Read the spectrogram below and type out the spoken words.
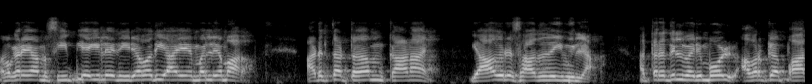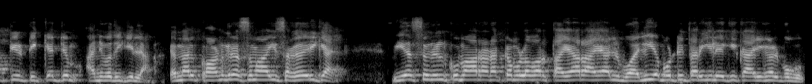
നമുക്കറിയാം സി പി ഐയിലെ നിരവധിയായ എം എൽ എമാർ അടുത്ത ടേം കാണാൻ യാതൊരു സാധ്യതയുമില്ല. അത്തരത്തിൽ വരുമ്പോൾ അവർക്ക് പാർട്ടി ടിക്കറ്റും അനുവദിക്കില്ല. എന്നാൽ കോൺഗ്രസുമായി സഹകരിക്കാൻ വി എസ് സുനിൽകുമാർ അടക്കമുള്ളവർ തയ്യാറായാൽ വലിയ പൊട്ടിത്തെറിയിലേക്ക് കാര്യങ്ങൾ പോകും.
